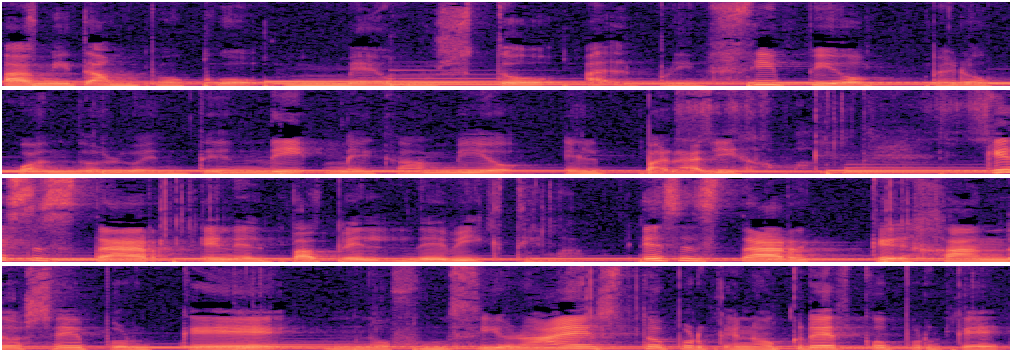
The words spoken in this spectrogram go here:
a mí tampoco me gustó al principio, pero cuando lo entendí me cambió el paradigma. ¿Qué es estar en el papel de víctima? es estar quejándose porque no funciona esto, porque no crezco, porque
